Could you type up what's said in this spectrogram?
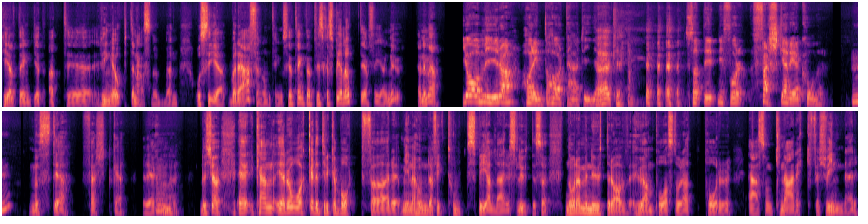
helt enkelt att eh, ringa upp den här snubben och se vad det är för någonting. Så jag tänkte att vi ska spela upp det för er nu. Är ni med? Jag och Myra har inte hört det här tidigare. Nej, okej. Så att ni, ni får färska reaktioner. Mm. Mustiga, färska reaktioner. Mm. Då kör vi. Eh, kan, jag råkade trycka bort för mina hundar fick tokspel där i slutet. Så några minuter av hur han påstår att porr är som knark försvinner.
